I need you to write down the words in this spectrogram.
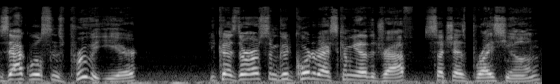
Zach Wilson's prove it year because there are some good quarterbacks coming out of the draft, such as Bryce Young.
